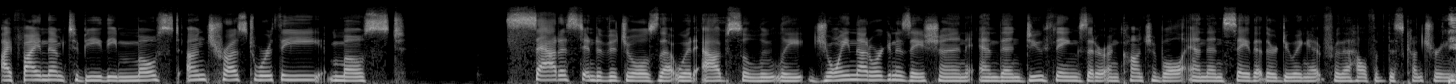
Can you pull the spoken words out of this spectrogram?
I find them to be the most untrustworthy, most saddest individuals that would absolutely join that organization and then do things that are unconscionable and then say that they're doing it for the health of this country.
